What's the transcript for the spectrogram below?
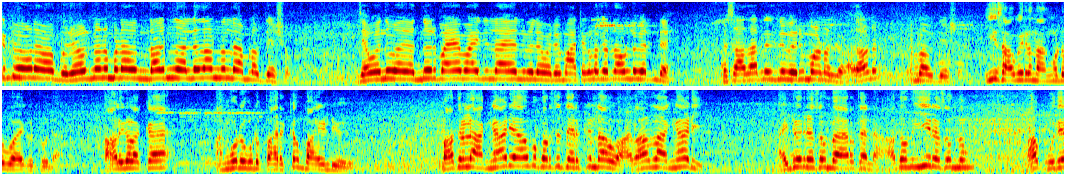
മാർക്കറ്റ് പുരോഗമനം ഇവിടെ എന്തായാലും നല്ലതാണെന്നല്ല നമ്മുടെ ഉദ്ദേശം. ജവന്ന് എന്തൊരു ഭയമായിട്ടില്ലായാലും വില ഓരോ മാറ്റങ്ങളൊക്കെ ടൗണിൽ വരണ്ടേ? സാധാരണ ഇതിൽ വരുമാണല്ലോ. അതാണ് നമ്മുടെ ഉദ്ദേശം. ഈ സൗകര്യം ഒന്നും അങ്ങോട്ട് പോയാൽ കിട്ടൂല. ആളുകളൊക്കെ അങ്ങോട്ടും ഇങ്ങോട്ട് പരക്കം പായേണ്ടി വരും. മാത്രമല്ല അങ്ങാടി ആകുമ്പോൾ കുറച്ച് തിരക്കുണ്ടാവുക അതാണല്ലോ അങ്ങാടി. അതിന്റെ ഒരു രസം വേറെ തന്നെ. അതൊന്നും ഈ രസമൊന്നും ആ പുതിയ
